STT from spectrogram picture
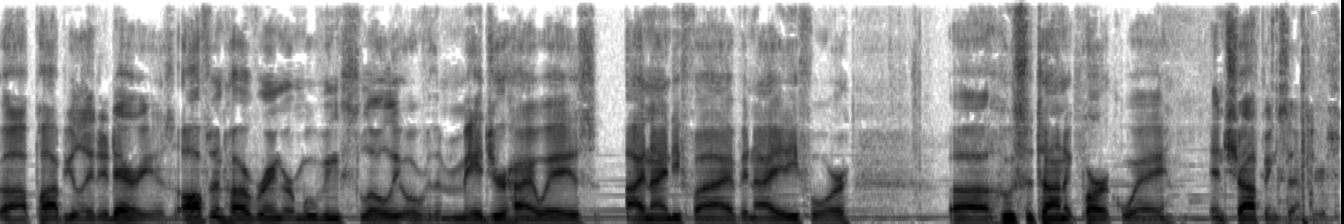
uh, populated areas, often hovering or moving slowly over the major highways I 95 and I 84, uh, Housatonic Parkway, and shopping centers.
